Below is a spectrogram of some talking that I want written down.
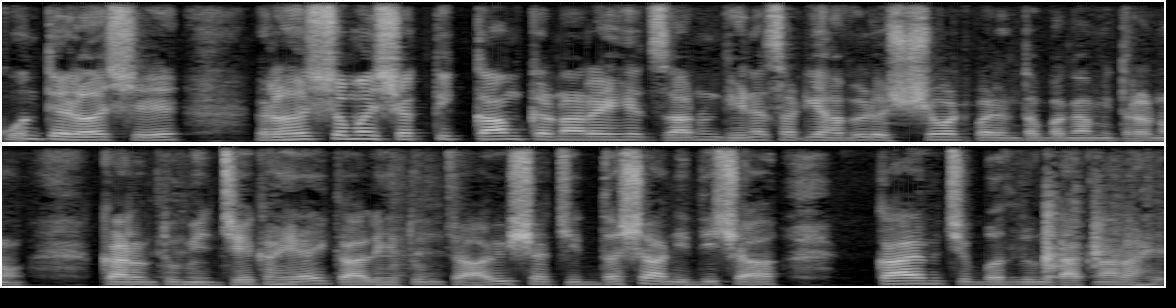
कोणते रहस्य रहस्यमय शक्ती काम करणार आहे हे जाणून घेण्यासाठी हा व्हिडिओ शेवटपर्यंत बघा मित्रांनो. कारण तुम्ही जे काही ऐकाल हे तुमच्या आयुष्याची दशा आणि दिशा कायमची बदलून टाकणार आहे.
